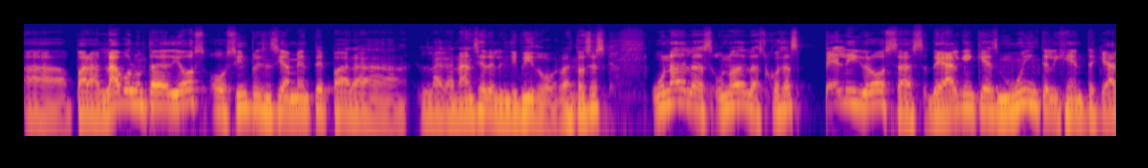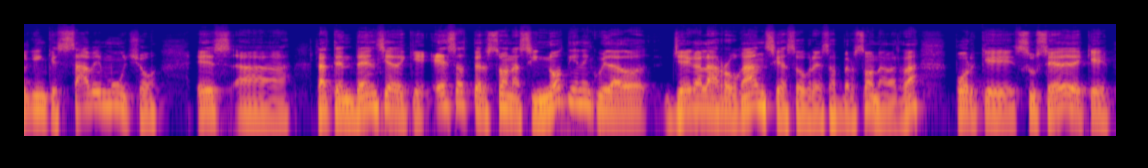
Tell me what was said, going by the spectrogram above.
ah, para la voluntad de Dios o simple y sencillamente para la ganancia del individuo, ¿verdad? Entonces, una de las, una de las cosas peligrosas de alguien que es muy inteligente, que alguien que sabe mucho, es ah, la tendencia de que esas personas, si no tienen cuidado, llega la arrogancia sobre esa persona, ¿verdad? Porque sucede de que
